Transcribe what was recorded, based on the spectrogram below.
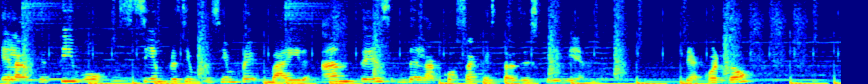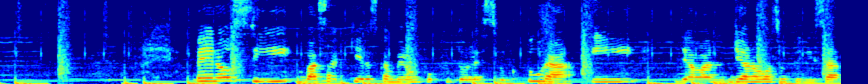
el adjetivo siempre, siempre, siempre va a ir antes de la cosa que estás describiendo. ¿De acuerdo? Pero si vas a, quieres cambiar un poquito la estructura y ya, van, ya no vas a utilizar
